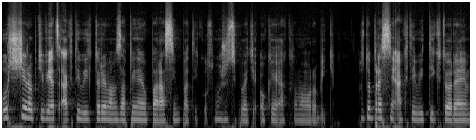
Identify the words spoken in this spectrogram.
Určite robte viac aktivít, ktoré vám zapínajú parasympatikus. Možno si poviete, OK, ako to mám robiť. Sú to presne aktivity, ktoré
